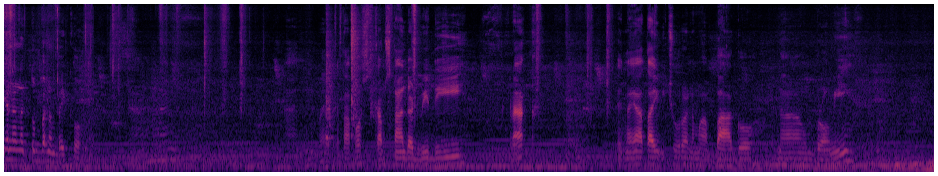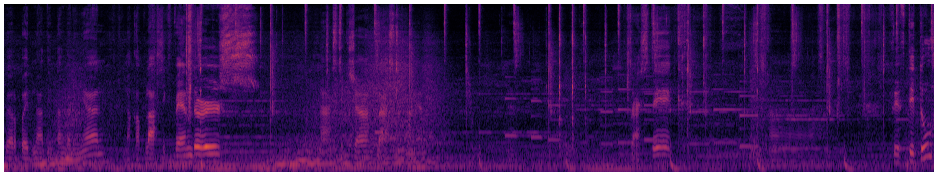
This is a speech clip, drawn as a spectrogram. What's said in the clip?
Yan ang nagtumba ng bike ko. Yan. Yan. Tapos, come standard with the rack. Yan na yata yung itsura ng mga bago ng Bromy. Pero pwede natin tanggalin yan. Naka-plastic fenders. Plastic siya. Plastic na yan. Plastic. Ah, 52.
